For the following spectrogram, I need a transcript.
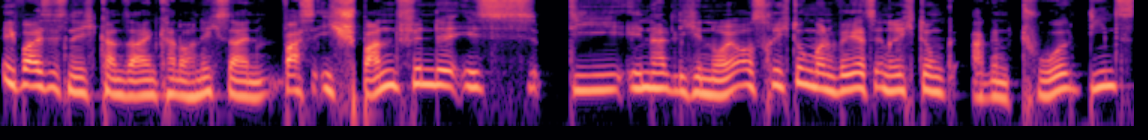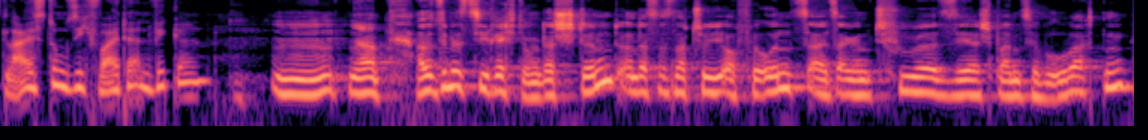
ich weiß es nicht, kann sein, kann auch nicht sein. Was ich spannend finde, ist die inhaltliche Neuausrichtung. Man will jetzt in Richtung Agenturdienstleistung sich weiterentwickeln? Mhm, ja, also zumindest die Richtung, das stimmt. Und das ist natürlich auch für uns als Agentur sehr spannend zu beobachten.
